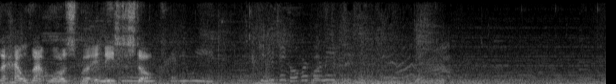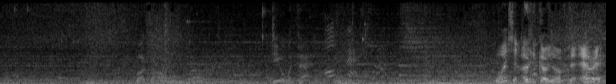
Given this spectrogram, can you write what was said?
the hell that was, but it needs to stop. Can you take over for me? Buzz off. Deal with that. Why is it only going after Aerith?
